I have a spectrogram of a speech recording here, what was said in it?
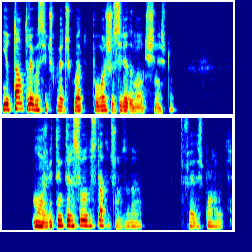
И оттам тръгва всичко вече, когато положиш усилия да научиш нещо. Може би те интересува достатъчно, за да влезеш по-навътре.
